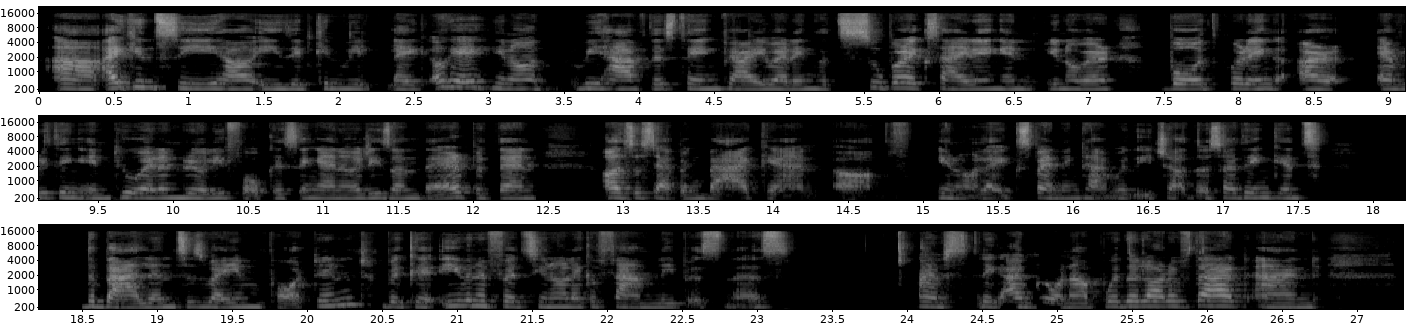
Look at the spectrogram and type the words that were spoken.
uh, I can see how easy it can be. Like, okay, you know, we have this thing, Pyaari Weddings, it's super exciting, and you know, we're both putting our everything into it and really focusing energies on there, but then also stepping back and, um, you know, like spending time with each other. So I think it's the balance is very important because even if it's you know like a family business I've s- like I've grown up with a lot of that, and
